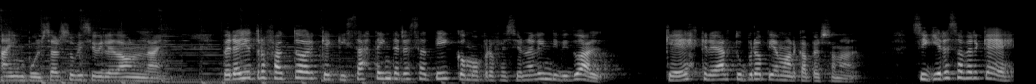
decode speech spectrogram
a impulsar su visibilidad online. Pero hay otro factor que quizás te interesa a ti como profesional individual, que es crear tu propia marca personal. Si quieres saber qué es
